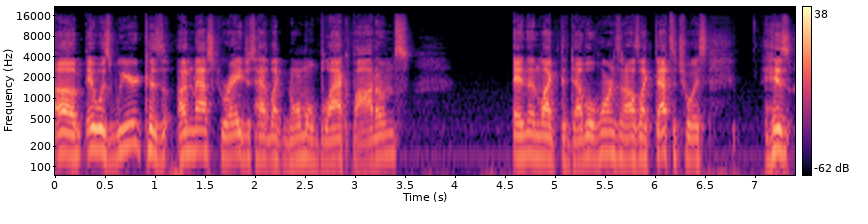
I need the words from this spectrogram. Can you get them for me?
Um, it was weird because unmasked Rey just had like normal black bottoms, and then like the devil horns, and I was like, that's a choice. His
